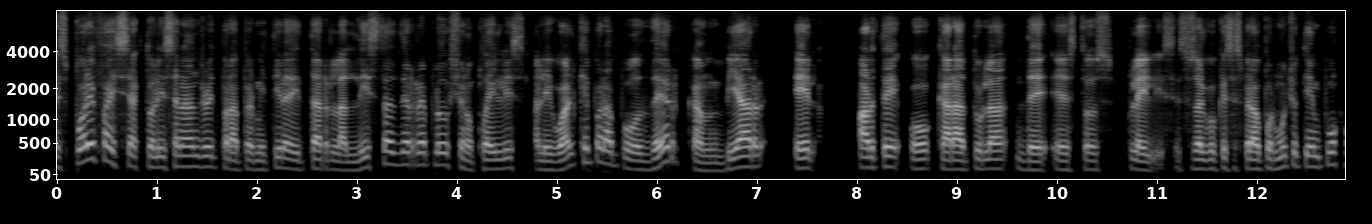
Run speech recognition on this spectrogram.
Spotify se actualiza en Android para permitir editar las listas de reproducción o playlists, al igual que para poder cambiar el arte o carátula de estos playlists. Esto es algo que se esperaba por mucho tiempo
